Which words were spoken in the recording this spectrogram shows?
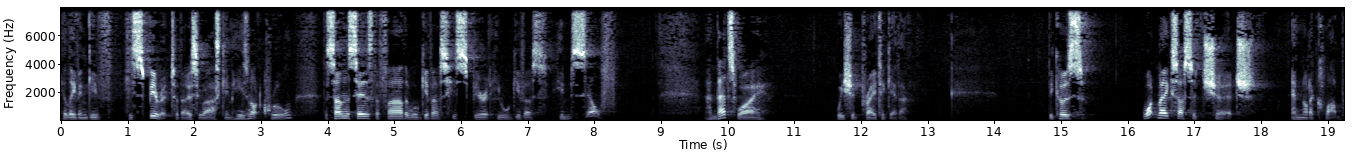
He'll even give His Spirit to those who ask Him. He's not cruel. The Son says the Father will give us His Spirit, He will give us Himself. And that's why we should pray together. Because what makes us a church and not a club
